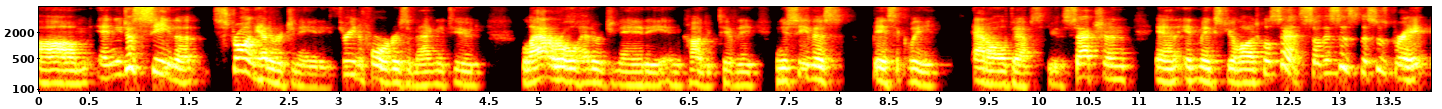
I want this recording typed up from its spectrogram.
Um, and you just see the strong heterogeneity, three to four orders of magnitude, lateral heterogeneity in conductivity. And you see this basically at all depths through the section, and it makes geological sense. So this is this was great,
